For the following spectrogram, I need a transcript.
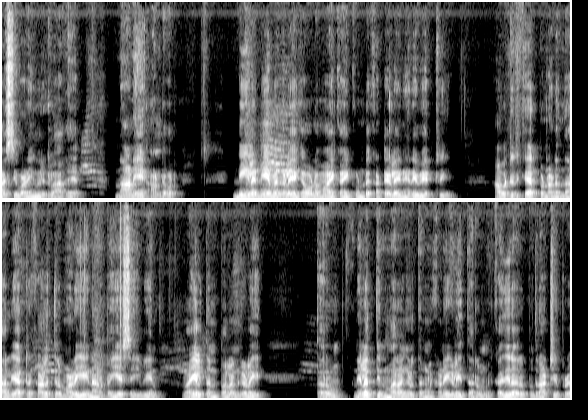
ஆசி வழங்குவீர்களாக. நானே ஆண்டவர். நீங்கள் நியமங்களை கவனமாய் கைக்கொண்டு கட்டைகளை நிறைவேற்றி அவற்றிற்கேற்ப நடந்தால் ஏற்ற காலத்தில் மழையை நான் பெய்ய செய்வேன். வயல் தன் பலன்களை தரும் நிலத்தின் மரங்கள் தங்கள் கனிகளை தரும் கதிர் அறுப்பு திராட்சைப்பழ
